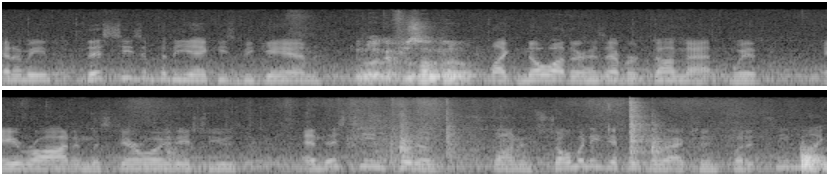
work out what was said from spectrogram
And I mean, this season for the Yankees began You looking for you something? know, like no other has ever done that with A-Rod and the steroid issues. And this team could have gone in so many different directions, but it seemed like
